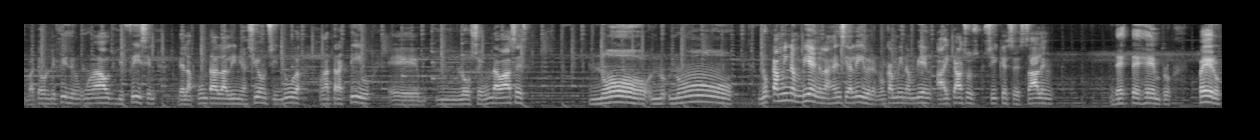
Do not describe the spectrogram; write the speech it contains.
un bateador difícil, un out difícil de la punta de la alineación, sin duda, un atractivo. Eh, los segunda bases no, no, no, caminan bien en la agencia libre, no caminan bien. Hay casos sí que se salen de este ejemplo, pero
